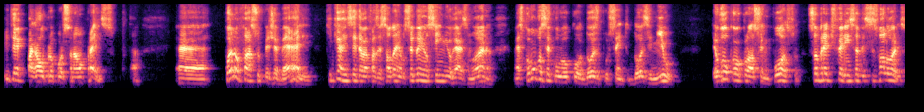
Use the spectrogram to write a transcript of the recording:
e ter que pagar o proporcional para isso. Tá? É, quando eu faço o PGBL, o que, que a Receita vai fazer? Saldanha, você ganhou 100 mil reais no ano, mas como você colocou 12%, 12 mil, eu vou calcular o seu imposto sobre a diferença desses valores.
